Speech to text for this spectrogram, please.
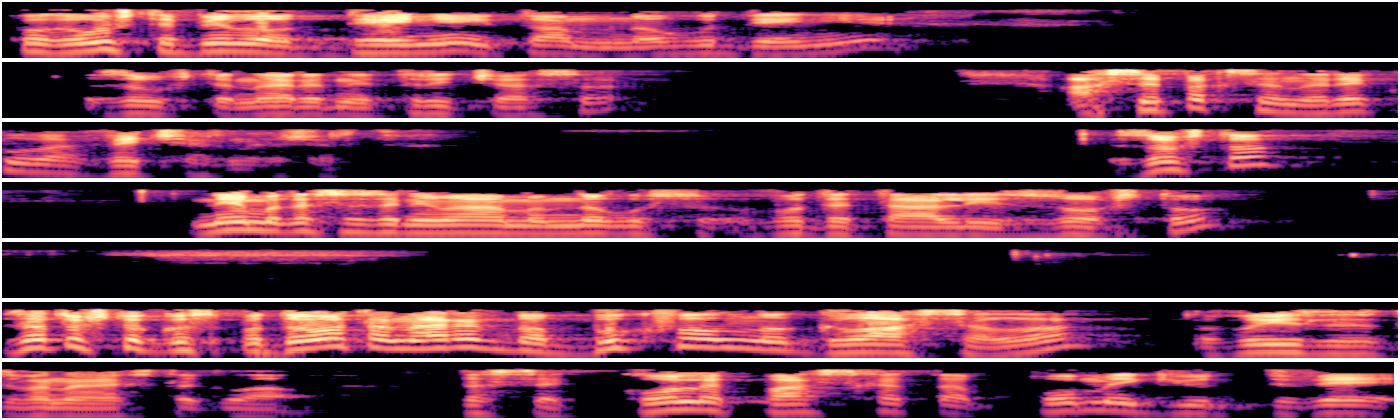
кога уште било дење, и тоа многу дење, за уште наредни три часа, а сепак се нарекува вечерна жртва. Зошто? Нема да се занимаваме многу во детали зошто. Зато што господовата наредба буквално гласала во излез 12 глава да се коле пасхата помеѓу две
